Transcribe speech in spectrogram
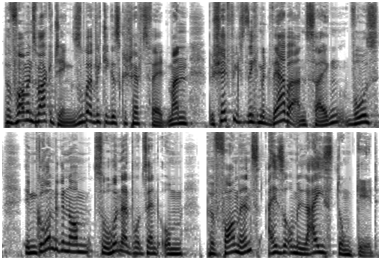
Performance Marketing, super wichtiges Geschäftsfeld. Man beschäftigt sich mit Werbeanzeigen, wo es im Grunde genommen zu 100% um Performance, also um Leistung geht.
